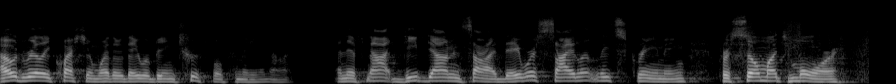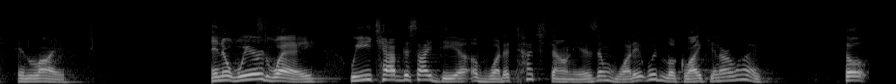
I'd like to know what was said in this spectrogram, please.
I would really question whether they were being truthful to me or not. And if not, deep down inside, they were silently screaming for so much more in life. In a weird way, we each have this idea of what a touchdown is and what it would look like in our life. So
